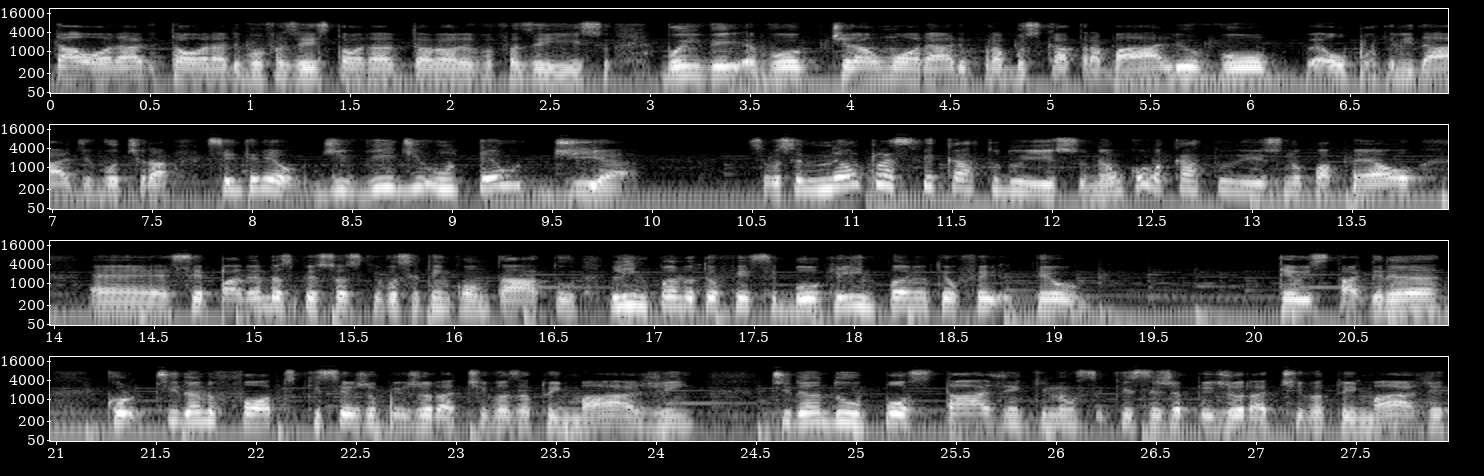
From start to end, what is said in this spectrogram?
tal horário, tal horário eu vou fazer isso, tal horário, tal horário eu vou fazer isso. Vou, vou tirar um horário para buscar trabalho, vou é, oportunidade, vou tirar. Você entendeu? Divide o teu dia. Se você não classificar tudo isso, não colocar tudo isso no papel, é, separando as pessoas que você tem contato, limpando o teu Facebook, limpando o teu, teu teu Instagram, tirando fotos que sejam pejorativas à tua imagem, tirando postagem que não que seja pejorativa à tua imagem,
